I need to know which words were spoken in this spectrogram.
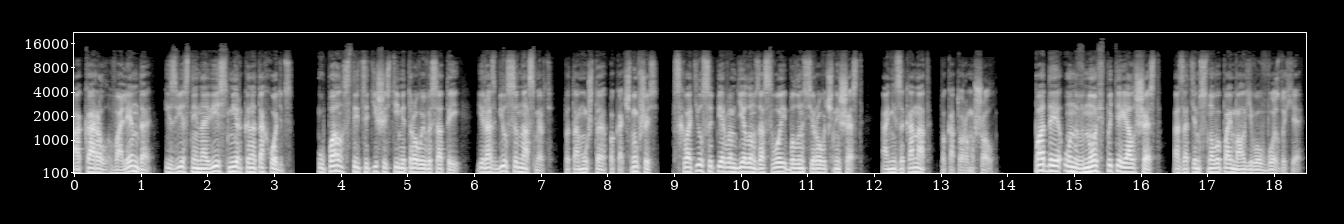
а Карл Валенда, известный на весь мир канатоходец, упал с 36-метровой высоты и разбился насмерть, потому что, покачнувшись, схватился первым делом за свой балансировочный шест, а не за канат, по которому шел. Падая, он вновь потерял шест, а затем снова поймал его в воздухе.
